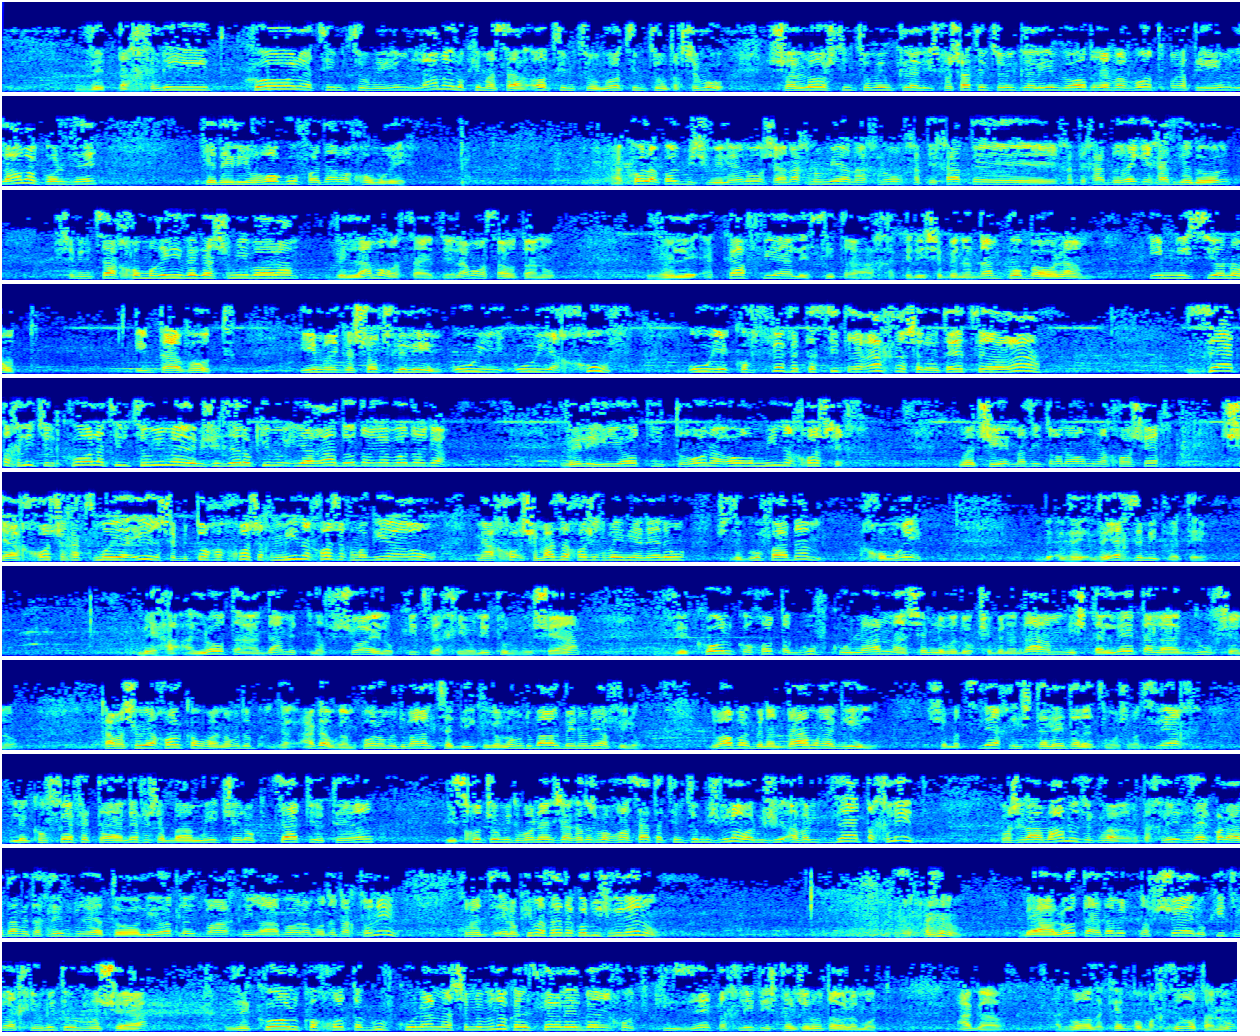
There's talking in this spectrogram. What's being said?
ותכלית כל הצמצומים, למה אלוקים עשה עוד צמצום ועוד צמצום? תחשבו, שלוש צמצומים כללי, שלושה צמצומים כלליים ועוד רבבות פרטיים, למה כל זה? כדי לברוא גוף אדם החומרי. הכל הכל בשבילנו, שאנחנו מי אנחנו? חתיכת, אה, חתיכת ריק אחד גדול, שנמצא חומרי וגשמי בעולם. ולמה הוא עשה את זה? למה הוא עשה אותנו? ולאקפיה לסטרא אחא, כדי שבן אדם פה בעולם, עם ניסיונות, עם תאוות, עם רגשות שליליים, הוא, הוא יחוף, הוא יכופף את הסטרא אחרא שלו, את היצר הרע, זה התכלית של כל הצמצומים האלה, בשביל זה אלוקים ירד עוד דרגה ועוד דרגה. ולהיות יתרון האור מן החושך. זאת אומרת, ש... מה זה יתרון האור מן החושך? שהחושך עצמו יאיר, שבתוך החושך, מן החושך מגיע האור. מהחוש... שמה זה החושך בענייננו? שזה גוף האדם, החומרי. ואיך זה מתבטא? בהעלות האדם את נפשו האלוקית והחיונית ולבושיה, וכל כוחות הגוף כולן להשם לבדו. כשבן אדם משתלט על הגוף שלו, כמה שהוא יכול כמובן, לא מדובר, אגב, גם פה לא מדובר על צדיק וגם לא מדובר על בינוני אפילו. מדובר על בן אדם רגיל, שמצליח להשתלט על עצמו, שמצליח לכופף את הנפש הבעמית שלו קצת יותר, בזכות שהוא מתבונן שהקדוש ברוך הוא עשה את הצמצום בשבילו, אבל, בשביל, אבל זה התכלית. כמו שגם אמרנו את זה כבר, ותכלית, זה כל האדם ותכלית בריאתו, להיות לו יתברך דירה בעולמות התחתונים. זאת אומרת, אלוקים עשה את הכל בשבילנו. בהעלות האדם את נפשו האלוקית והחיונית ולבושיה, וכל כוחות הגוף כולן להשם לבדו, כנזכר לאל באריכות, כי זה תכלית השתלשלות העולמות. אגב, הדבור הזה כן פה מחזיר אותנו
